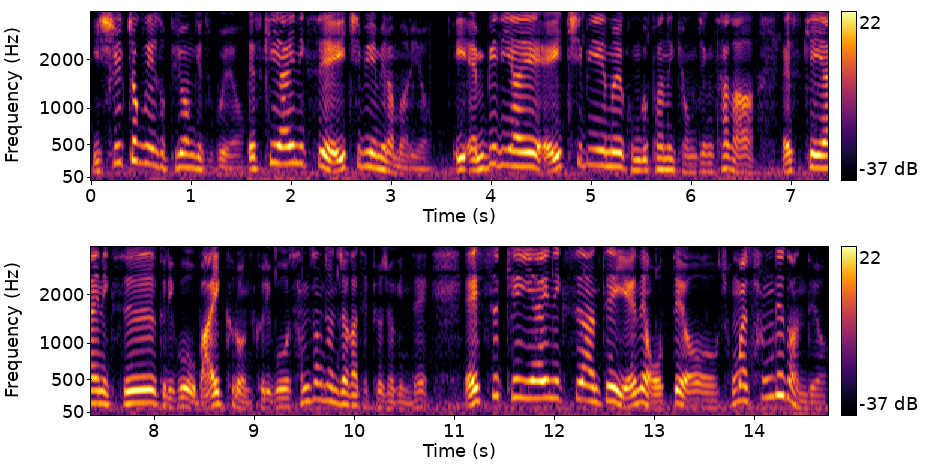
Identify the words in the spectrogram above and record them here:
이 실적 위에서 필요한 게 누구예요? SK 하이닉스의 HBM이란 말이에요. 이 엔비디아의 HBM을 공급하는 경쟁사가 SK 하이닉스 그리고 마이크론 그리고 삼성전자가 대표적인데 SK 하이닉스한테 얘네 어때요? 정말 상대도 안 돼요.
